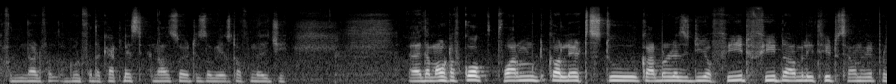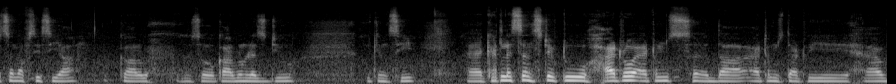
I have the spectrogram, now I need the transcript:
for not for good for the catalyst and also it is a waste of energy. Uh, the amount of coke formed correlates to carbon residue of feed. Feed normally 3 to 7 percent of CCR so carbon residue you can see. Uh, catalyst sensitive to hydro atoms uh, the atoms that we have.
